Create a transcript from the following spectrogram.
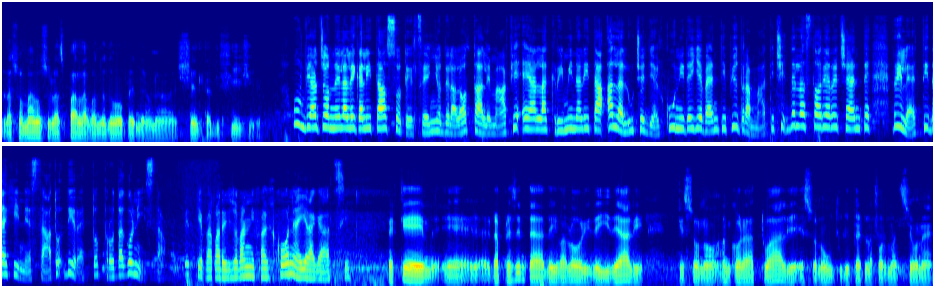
la sua mano sulla spalla quando dovevo prendere una scelta difficile. Un viaggio nella legalità sotto il segno della lotta alle mafie e alla criminalità alla luce di alcuni degli eventi più drammatici della storia recente riletti da chi ne è stato diretto protagonista. Perché parlare di Giovanni Falcone ai ragazzi? Perché eh, rappresenta dei valori, degli ideali che sono ancora attuali e sono utili per la formazione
